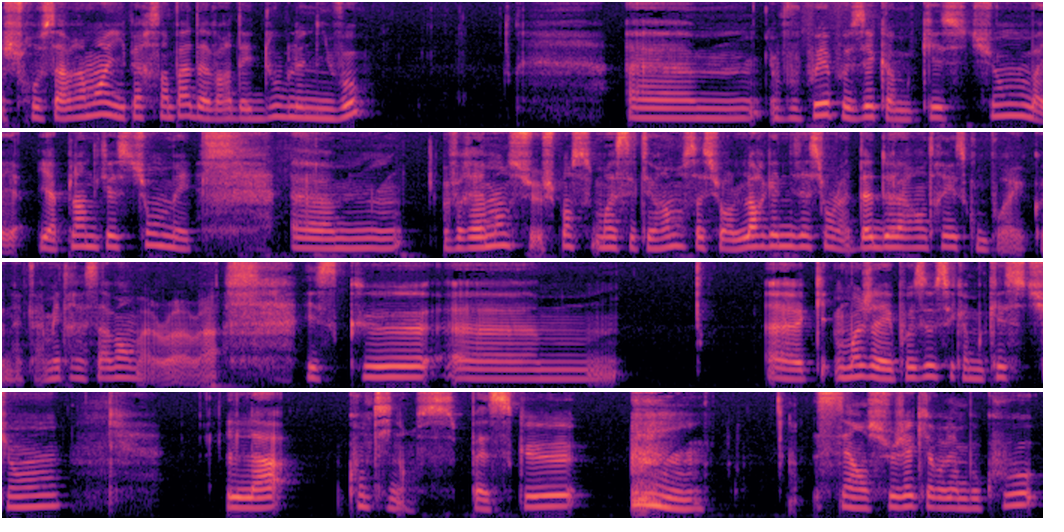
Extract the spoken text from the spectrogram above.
je trouve ça vraiment hyper sympa d'avoir des doubles niveaux. Euh, vous pouvez poser comme question, bah, il y, a plein de questions, mais euh, vraiment, je pense, moi c'était vraiment ça sur l'organisation, la date de la rentrée, est-ce qu'on pourrait connaître la maîtresse avant bah, Est-ce que... Euh, euh, moi j'avais posé aussi comme question la continence, parce que c'est un sujet qui revient beaucoup.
